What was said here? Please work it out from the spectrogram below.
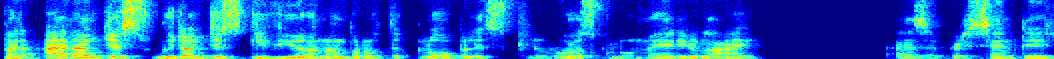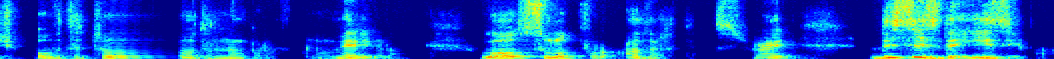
But I don't just, we don't just give you a number of the globally sclerosed glomeruli as a percentage of the total number of glomeruli. We also look for other things, right? This is the easy part.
